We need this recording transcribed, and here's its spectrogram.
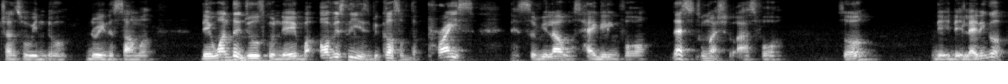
transfer window during the summer, they wanted Jules Koundé, but obviously it's because of the price that Sevilla was haggling for. That's too much to ask for. So they, they let it go.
